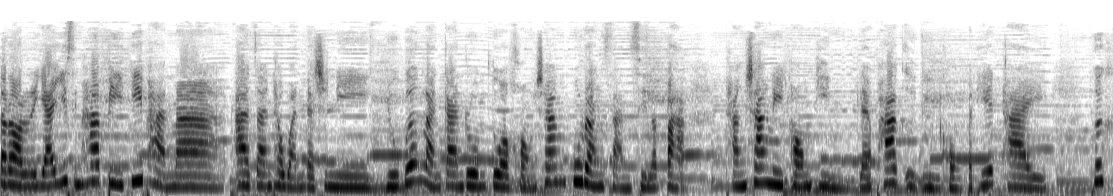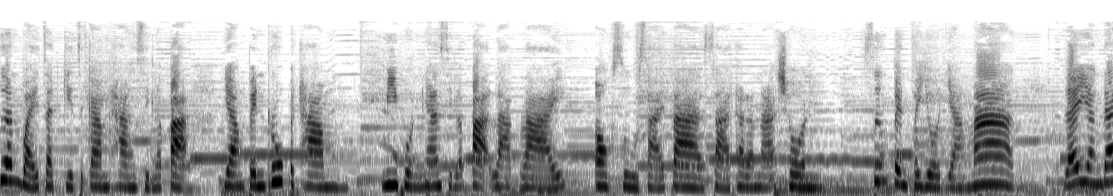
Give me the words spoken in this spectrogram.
ตลอดระยะ 25 ปีที่ผ่านมา อาจารย์ถวันดัชนี อยู่เบื้องหลังการรวมตัวของช่างผู้รังสรรค์ศิลปะ ทั้งช่างในท้องถิ่น และภาคอื่น ๆ ของประเทศไทย เพื่อเคลื่อนไหวจัดกิจกรรมทางศิลปะอย่างเป็นรูปธรรม มีผลงานศิลปะหลากหลาย ออกสู่สายตาสาธารณชน ซึ่งเป็นประโยชน์อย่างมาก และยังได้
